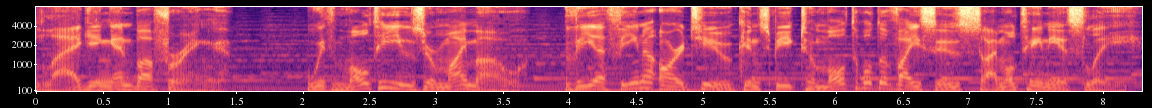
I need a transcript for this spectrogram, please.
lagging, and buffering. With multi-user MIMO, the Athena R2 can speak to multiple devices simultaneously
